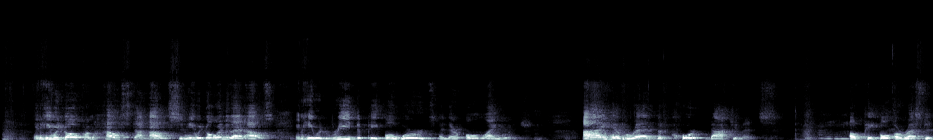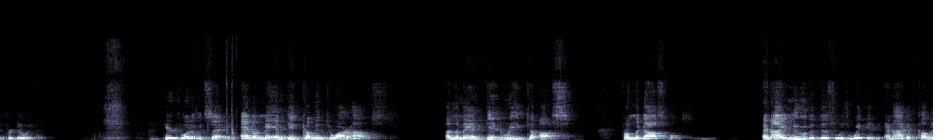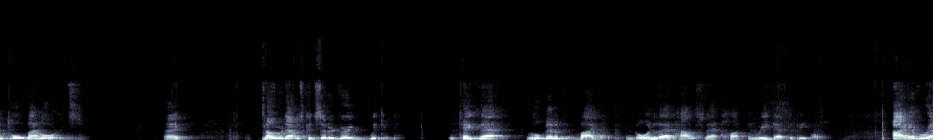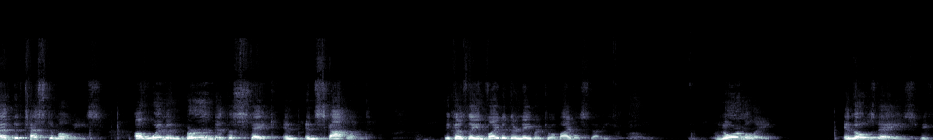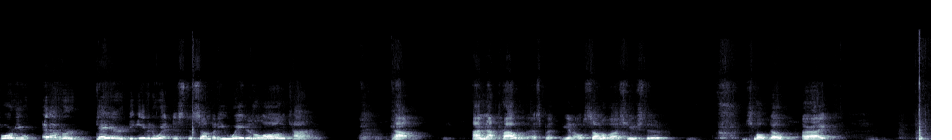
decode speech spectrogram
And he would go from house to house, and he would go into that house and he would read to people words in their own language. I have read the court documents of people arrested for doing it. Here's what it would say And a man did come into our house, and the man did read to us from the Gospels. And I knew that this was wicked, and I have come and told my lords. Okay? In other words, that was considered very wicked to take that little bit of Bible and go into that house, that hut, and read that to people. I have read the testimonies of women burned at the stake in, in Scotland because they invited their neighbor to a Bible study. Normally, in those days, before you ever dared to even witness to somebody, you waited a long time. Now, I'm not proud of this, but you know, some of us used to smoke dope, all right?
